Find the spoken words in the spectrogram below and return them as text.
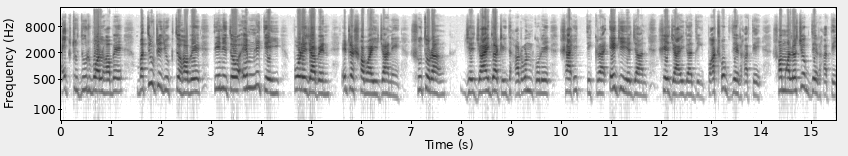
একটু দুর্বল হবে বা ত্রুটিযুক্ত হবে, তিনি তো এমনিতেই পড়ে যাবেন, এটা সবাই জানে। সুতরাং যে জায়গাটি ধারণ করে সাহিত্যিকরা এগিয়ে যান, সে জায়গাটি পাঠকদের হাতে, সমালোচকদের হাতে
